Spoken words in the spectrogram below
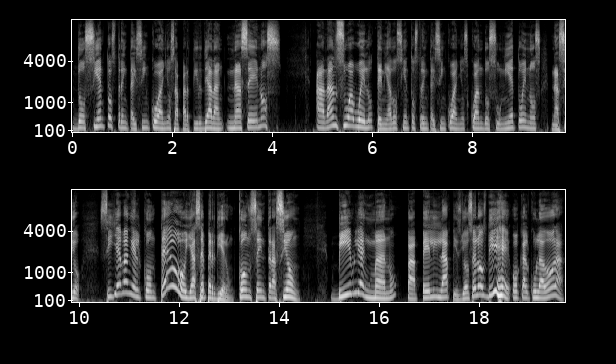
235 años a partir de Adán nace Enos. Adán, su abuelo, tenía 235 años cuando su nieto Enos nació. Si llevan el conteo, ya se perdieron. Concentración. Biblia en mano, papel y lápiz. Yo se los dije, o calculadora.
